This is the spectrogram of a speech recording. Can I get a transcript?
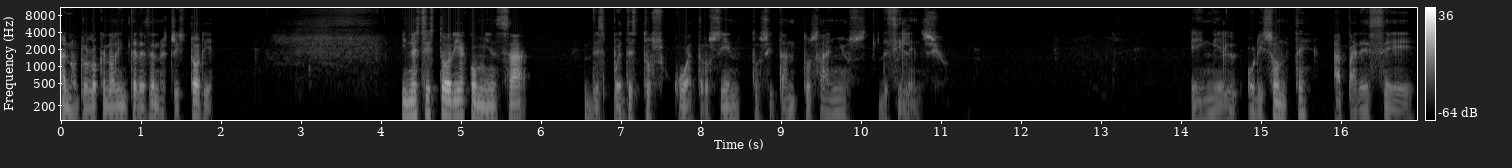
A nosotros lo que nos interesa es nuestra historia. Y nuestra historia comienza después de estos cuatrocientos y tantos años de silencio. En el horizonte aparece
